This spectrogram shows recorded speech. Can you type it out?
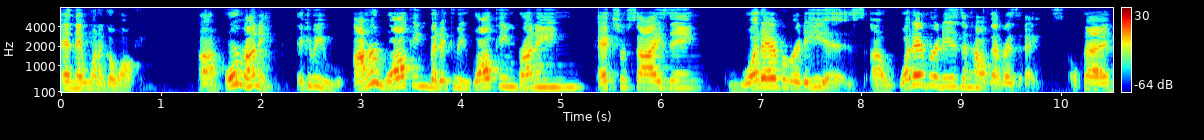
and they want to go walking um, or running it could be i heard walking but it could be walking running exercising whatever it is, uh, whatever it is and how that resonates. Okay.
